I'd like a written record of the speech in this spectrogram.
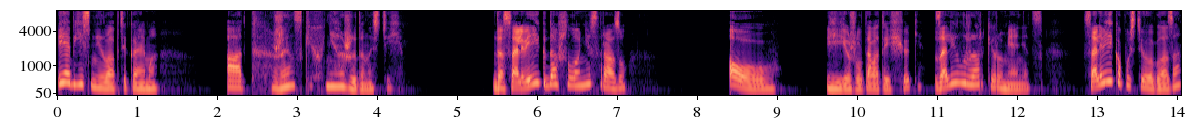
и объяснила обтекаемо — от женских неожиданностей. До Сальвейк дошло не сразу. Оу! Ее желтоватые щеки залил жаркий румянец. Сальвейк опустила глаза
